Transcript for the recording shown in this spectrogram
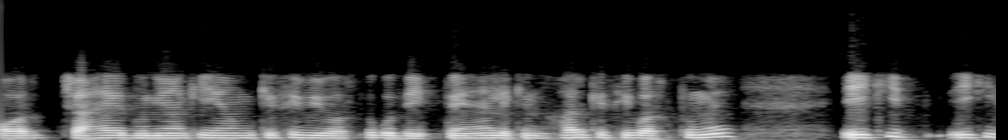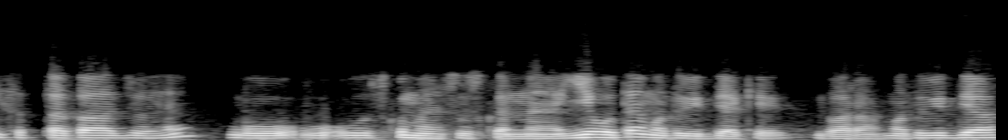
और चाहे दुनिया की हम किसी भी वस्तु को देखते हैं लेकिन हर किसी वस्तु में एक ही एक ही सत्ता का जो है वो, वो उसको महसूस करना है। ये होता है मधु विद्या के द्वारा। मधु विद्या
